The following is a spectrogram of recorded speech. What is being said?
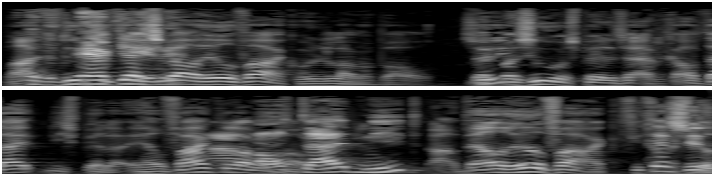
Maar Of dat doet. Vitesse wel heel vaak hoor, de lange bal. Sorry? Met Mazur spelen ze eigenlijk altijd, die spelen heel vaak de lange bal. Altijd niet. Nou, wel heel vaak. Ja, maar Vitesse dit, speelt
